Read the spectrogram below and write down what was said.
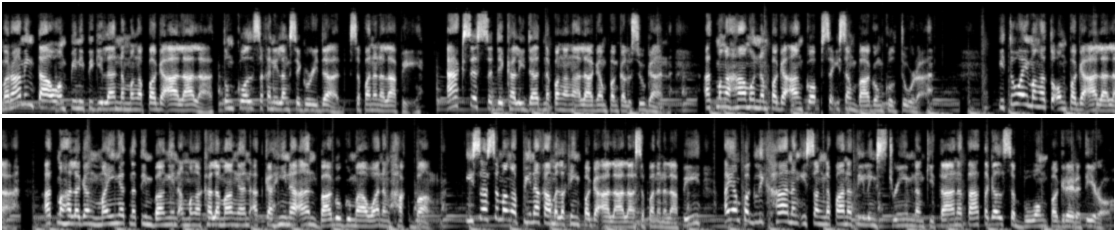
maraming tao ang pinipigilan ng mga pag-aalala tungkol sa kanilang seguridad sa pananalapi, access sa dekalidad na pangangalagang pangkalusugan, at mga hamon ng pag-aangkop sa isang bagong kultura. Ito ay mga toong pag-aalala at mahalagang maingat na timbangin ang mga kalamangan at kahinaan bago gumawa ng hakbang. Isa sa mga pinakamalaking pag-aalala sa pananalapi ay ang paglikha ng isang napanatiling stream ng kita na tatagal sa buong pagre-retiro.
